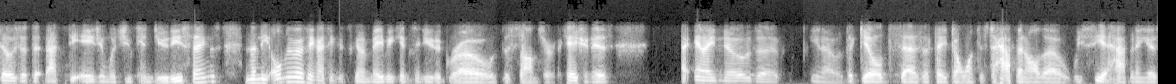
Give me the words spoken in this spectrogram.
those are the, that's the age in which you can do these things. And then the only other thing I think that's going to maybe continue to grow the Som certification is, and I know the you know the guild says that they don't want this to happen although we see it happening is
